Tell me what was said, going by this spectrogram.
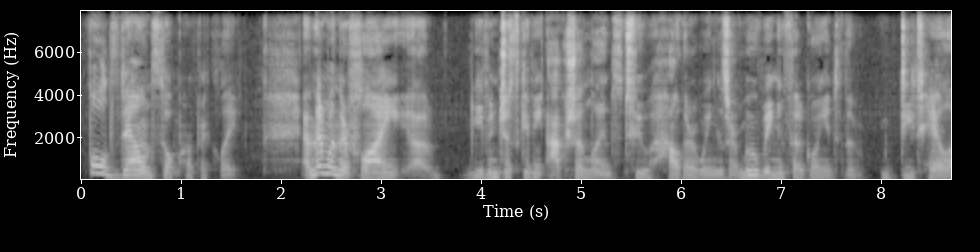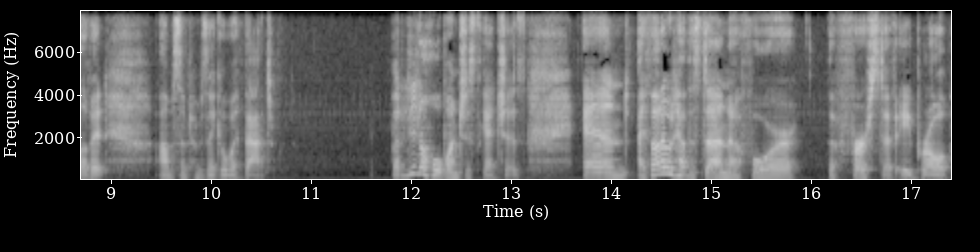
folds down so perfectly. And then when they're flying, uh, even just giving action lines to how their wings are moving instead of going into the detail of it, um, sometimes I go with that. But I did a whole bunch of sketches and I thought I would have this done for the 1st of April,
